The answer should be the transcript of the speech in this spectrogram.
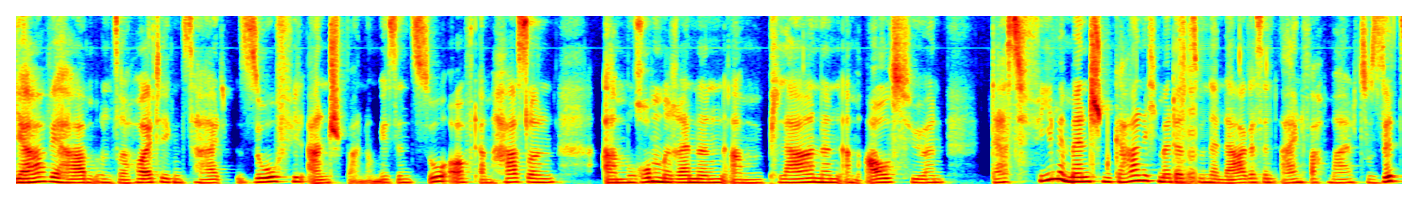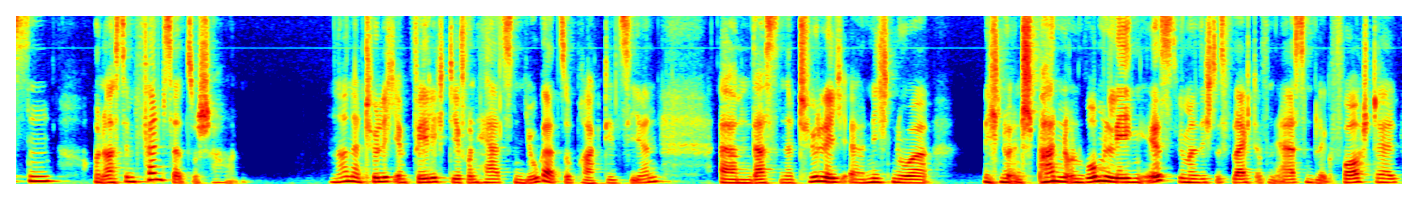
Ja, wir haben in unserer heutigen Zeit so viel Anspannung. Wir sind so oft am Hasseln, am Rumrennen, am Planen, am Ausführen, dass viele Menschen gar nicht mehr dazu in der Lage sind, einfach mal zu sitzen und aus dem Fenster zu schauen. Na, natürlich empfehle ich dir von Herzen Yoga zu praktizieren, ähm, das natürlich äh, nicht nur nicht nur entspannen und rumlegen ist, wie man sich das vielleicht auf den ersten Blick vorstellt,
